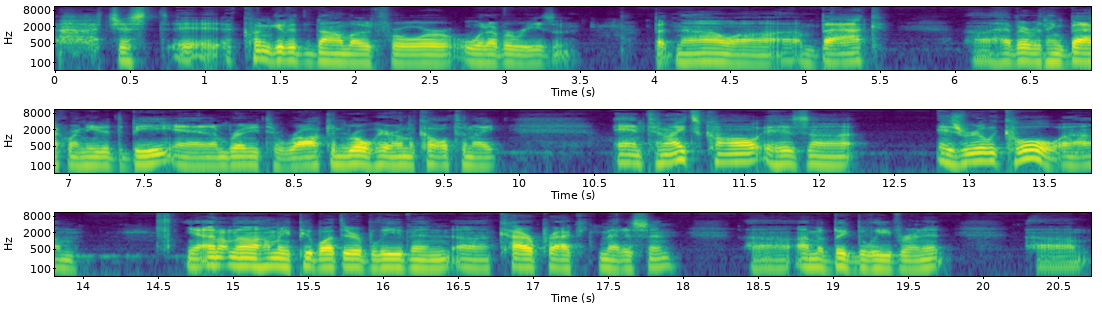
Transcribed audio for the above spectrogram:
just I couldn't get it to download for whatever reason. But now uh, I'm back. I have everything back where I need it to be, and I'm ready to rock and roll here on the call tonight. And tonight's call is uh, is really cool. Um, yeah, I don't know how many people out there believe in uh, chiropractic medicine. Uh, I'm a big believer in it. Um,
